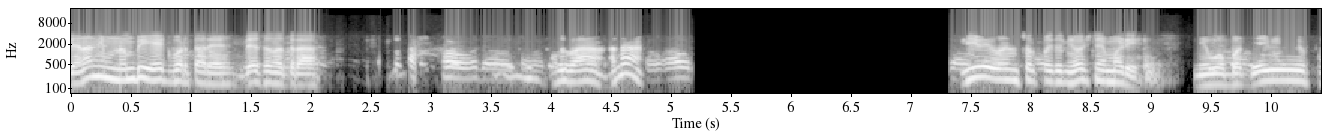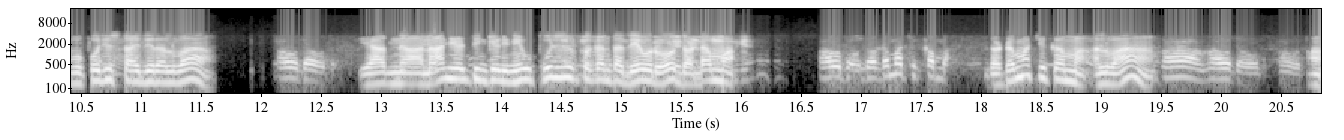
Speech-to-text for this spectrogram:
ಜನ ನಿಮ್ ನಂಬಿ ಹೇಗ್ ಬರ್ತಾರೆ ದೇವಸ್ಥಾನ ಹತ್ರ? ಹೌದು ಹೌದು ಹೌದು ಅಲ್ವಾ? ಅಲ್ಲ? ಹೌದು. ನೀವೇ ಒಂದ್ ಸ್ವಲ್ಪ ಇದನ್ನ ಯೋಚನೆ ಮಾಡಿ. ನೀವು ಒಬ್ಬ ದೇವಿ ಪೂ- ಪೂಜಿಸ್ತಾ ಇದ್ದೀರಲ್ವಾ? ಹೌದು ಹೌದು ನಾ- ನಾನ್ ಹೇಳ್ತೀನಿ ಕೇಳಿ ನೀವು ಪೂಜಿಸ್ತಕ್ಕಂತ ದೇವರು ದೊಡ್ಡಮ್ಮ. ಹೌದು ದೊಡ್ಡಮ್ಮ ಚಿಕ್ಕಮ್ಮ. ದೊಡ್ಡಮ್ಮ ಚಿಕ್ಕಮ್ಮ ಅಲ್ವಾ? ಹಾ ಹೌದು ಹೌದು. ಹೌದು ಹಾ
